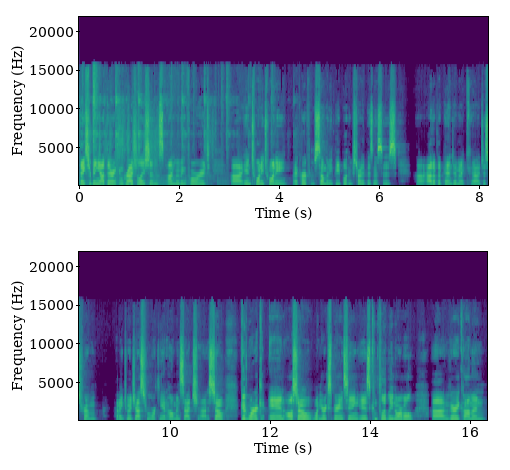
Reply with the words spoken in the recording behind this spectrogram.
Thanks for being out there and congratulations on moving forward uh, in 2020. I've heard from so many people who've started businesses uh, out of the pandemic uh, just from having to adjust from working at home and such. Uh, so good work. And also, what you're experiencing is completely normal, uh, very common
